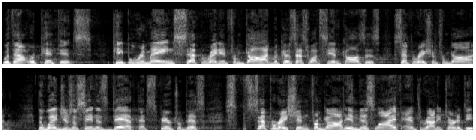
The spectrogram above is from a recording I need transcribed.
Without repentance, people remain separated from God because that's what sin causes separation from God. The wages of sin is death, that's spiritual death, separation from God in this life and throughout eternity,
